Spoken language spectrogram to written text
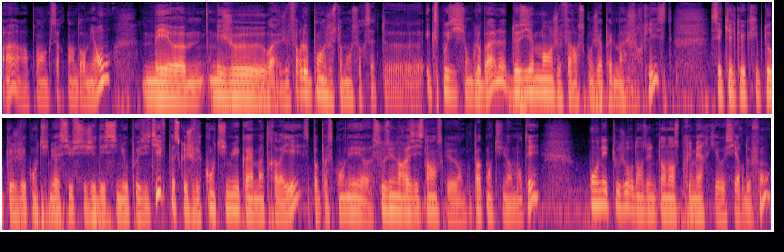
voilà, pendant que certains dormiront. Mais, euh, mais je, voilà, je vais faire le point justement sur cette euh, exposition globale. Deuxièmement, je vais faire ce que j'appelle ma shortlist. C'est quelques cryptos que je vais continuer à suivre si j'ai des signaux positifs, parce que je vais continuer quand même à travailler. C'est pas parce qu'on est euh, sous une résistance qu'on peut pas continuer à monter. On est toujours dans une tendance primaire qui est haussière de fond.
